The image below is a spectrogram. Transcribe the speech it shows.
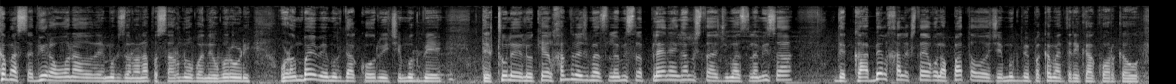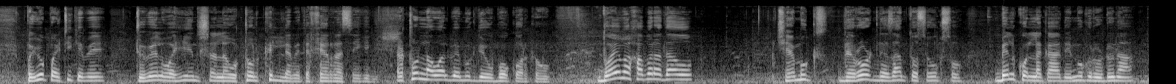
کومه صدی روانه ده موږ زنانه په سرونو باندې وبروړي وړمبای به موږ دا کوروي چې موږ به د ټوله لوکي الحمدلله جماعت اسلامي سره پلانینګ هم شته جماعت اسلامي سره د قابل خلک شته غولا پته و چې موږ به په کومه طریقه کار کوو په یو پټي کې به ټویل وهي ان شاء الله ټول کله به خیر رسیږي ټول نوال به موږ دی وبو کار کوو دویمه خبره دا و چې موږ د روډ نظام ته سوکسو بالکل لکه د موږ روډونه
